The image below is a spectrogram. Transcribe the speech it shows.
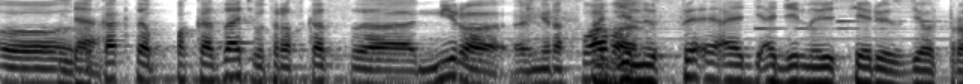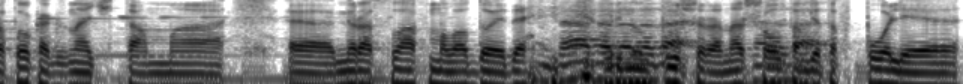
э, да. как-то показать вот рассказ э, мира, э, Мирослава. Отдельную, отдельную серию сделать про то, как, значит, там э, э Мирослав молодой, да, да, да времен да, да, Пушера, нашел да, там да. где-то в поле.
